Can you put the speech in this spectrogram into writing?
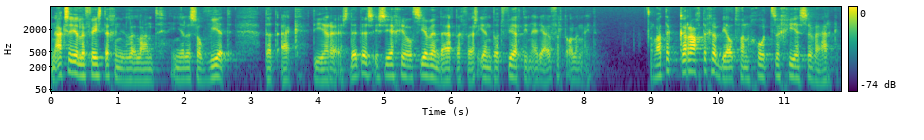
En ek sal julle vestig in julle land en julle sal weet dat ek die Here is. Dit is Esegiel 37 vers 1 tot 14 uit die ou vertaling uit. Wat 'n kragtige beeld van God se gees se werking.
